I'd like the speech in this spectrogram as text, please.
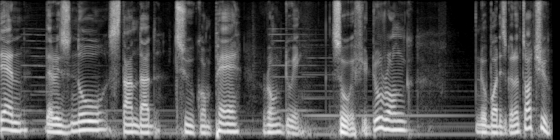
then there is no standard to compare wrongdoing. So if you do wrong, nobody's going to touch you.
